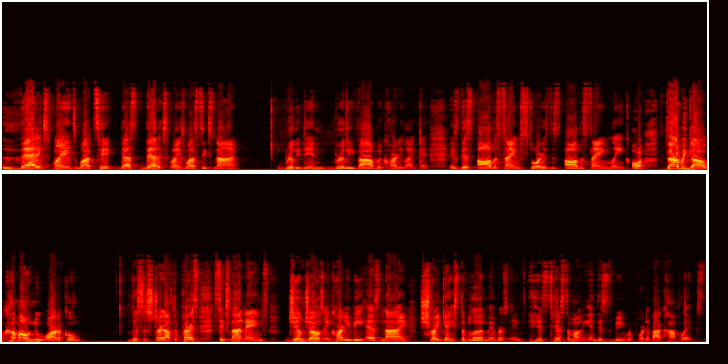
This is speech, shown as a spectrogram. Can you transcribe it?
That explains why Tech. That's that explains why six nine really didn't really vibe with Cardi like that. Is this all the same story? Is this all the same link? Or there we go. Come on, new article. This is straight off the press. Six nine names Jim Jones and Cardi B as nine Trey Gangsta Blood members in his testimony, and this is being reported by Complex.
